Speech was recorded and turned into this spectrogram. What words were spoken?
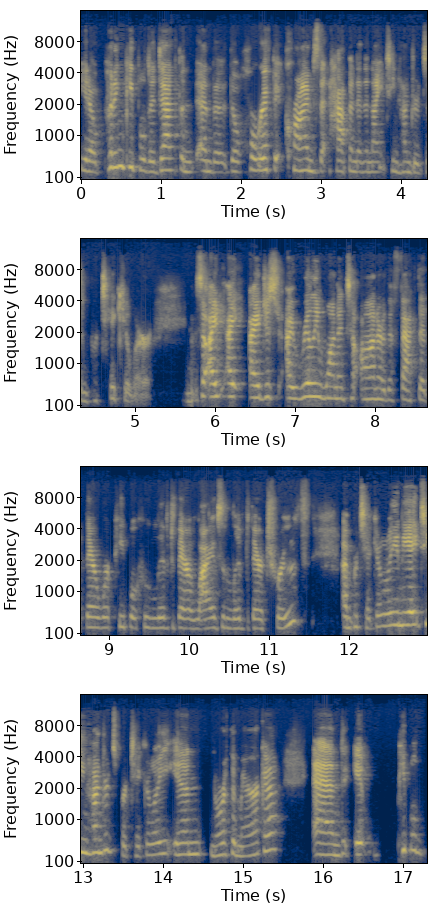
you know putting people to death and, and the, the horrific crimes that happened in the 1900s in particular so I, I i just i really wanted to honor the fact that there were people who lived their lives and lived their truth and particularly in the 1800s particularly in north america and it people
